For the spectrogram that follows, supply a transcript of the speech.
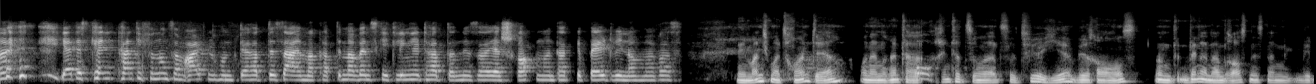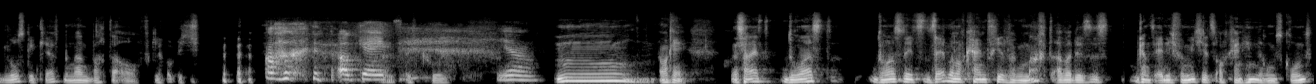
ja, das kennt, kannte ich von unserem alten Hund. Der hat das auch immer gehabt. Immer wenn es geklingelt hat, dann ist er erschrocken und hat gebellt wie nochmal was. Nee, manchmal träumt er und dann rennt er, oh. rennt er zur, zur Tür hier, will raus. Und wenn er dann draußen ist, dann wird losgeklärt und dann wacht er auf, glaube ich. Oh, okay. Das ist echt cool. Ja. Mm, okay. Das heißt, du hast Du hast jetzt selber noch keinen Triathlon gemacht, aber das ist ganz ehrlich für mich jetzt auch kein Hinderungsgrund,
